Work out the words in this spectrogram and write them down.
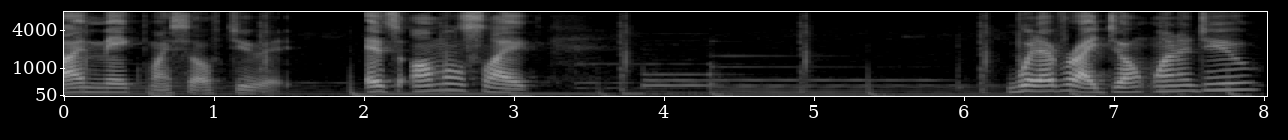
I make myself do it. It's almost like, whatever I don't want to do,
